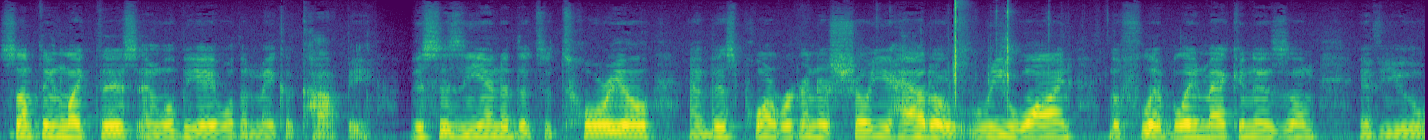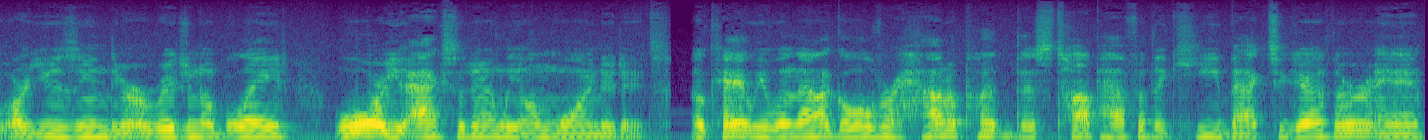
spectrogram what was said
something like this, and we'll be able to make a copy. This is the end of the tutorial. At this point, we're going to show you how to rewind the flip blade mechanism if you are using your original blade or you accidentally unwinded it. Okay, we will now go over how to put this top half of the key back together and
